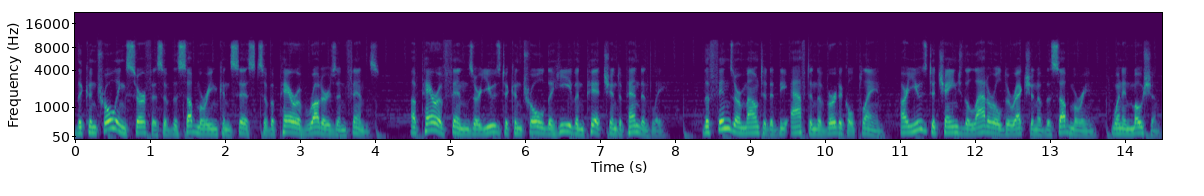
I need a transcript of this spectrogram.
The controlling surface of the submarine consists of a pair of rudders and fins. A pair of fins are used to control the heave and pitch independently. The fins are mounted at the aft in the vertical plane, are used to change the lateral direction of the submarine when in motion.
